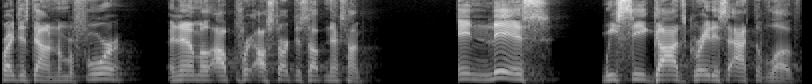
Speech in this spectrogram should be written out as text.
Write this down. Number four, and then i will I'll, I'll start this up next time. In this, we see God's greatest act of love.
